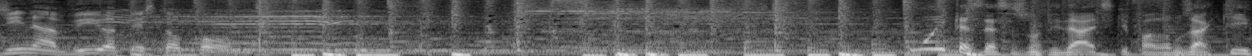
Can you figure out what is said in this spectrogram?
de navio até Estocolmo. Muitas dessas novidades que falamos aqui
